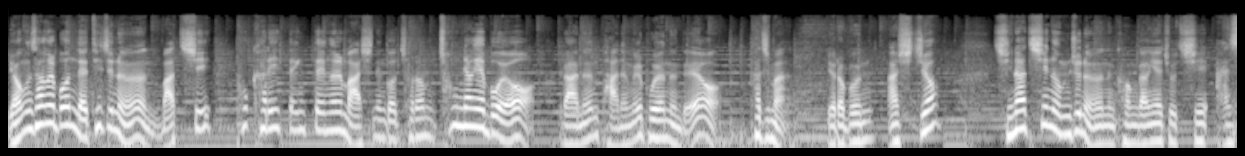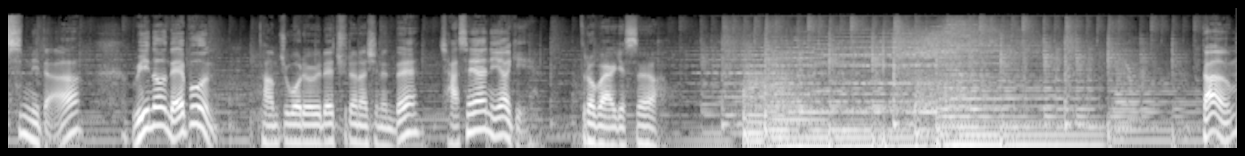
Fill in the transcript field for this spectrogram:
영상을 본 네티즌은 마치 포카리 땡땡을 마시는 것처럼 청량해 보여 라는 반응을 보였는데요. 하지만 여러분 아시죠? 지나친 음주는 건강에 좋지 않습니다. 위너 네 분 다음 주 월요일에 출연하시는데 자세한 이야기 들어봐야겠어요. 다음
